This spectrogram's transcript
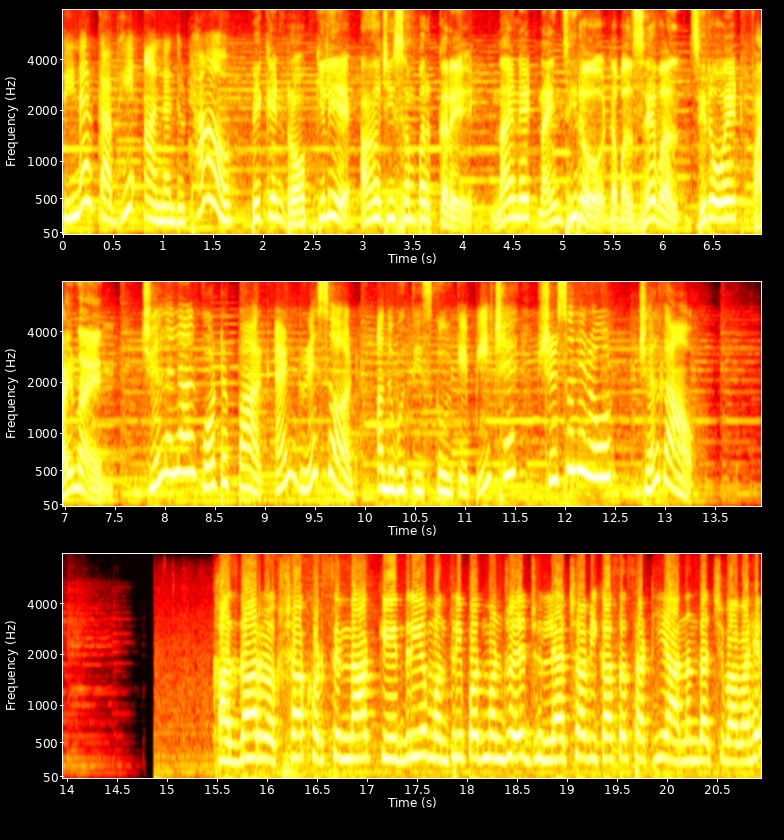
डिनर का भी आनंद उठाओ। पिक एंड ड्रॉप के लिए आज ही संपर्क करें nine eight nine zero double seven zero eight five nine Jhulelal water park and resort Anubhuti school के पीछे शिरसोली रोड जलगांव। खासदार रक्षा खडसेंना केंद्रीय मंत्रीपद म्हणजे जिल्ह्याच्या विकासासाठी आनंदाची बाब आहे.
